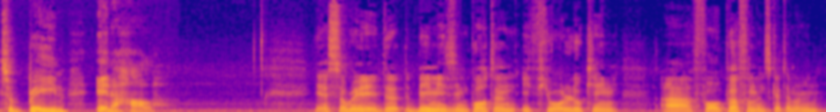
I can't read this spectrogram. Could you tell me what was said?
to beam in a hull. Yeah, so really the, the beam is important if you're looking uh, for performance catamaran.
